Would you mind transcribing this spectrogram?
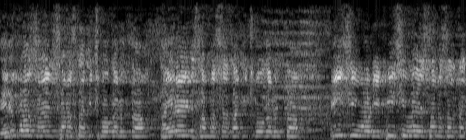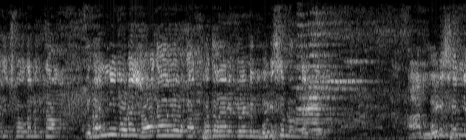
వెనుకోసైన్ సమస్య తగ్గించుకోగలుగుతాం. థైరాయిడ్ సమస్య తగ్గించుకోగలుగుతాం. పీసీఓడి పీసీఓఎస్ సమస్యలు తగ్గించుకోగలుగుతాం. ఇవన్నీ కూడా యోగాలో ఒక అద్భుతమైనటువంటి మెడిసిన్ ఉందండి. ఆ మెడిసిన్ని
